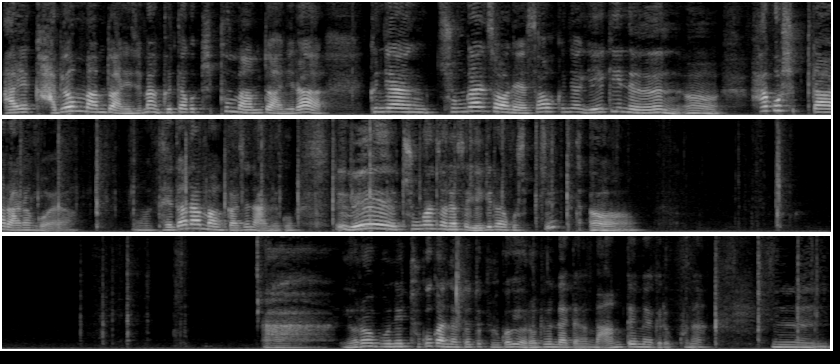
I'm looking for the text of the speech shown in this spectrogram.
아예 가벼운 마음도 아니지만 그렇다고 깊은 마음도 아니라 그냥 중간선에서 그냥 얘기는 어, 하고 싶다라는 거예요. 어, 대단한 마음까지는 아니고 왜 중간선에서 얘기를 하고 싶지? 어. 아 여러분이 두고 갔는데도 불구하고 여러분에 대한 마음 때문에 그렇구나. 음,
